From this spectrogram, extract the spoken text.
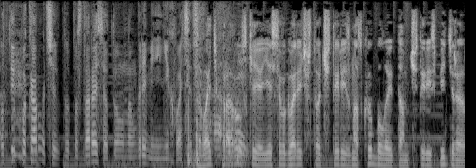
ну, ты покороче постарайся, а то нам времени не хватит. Давайте про русские. Если вы говорите, что 4 из Москвы было и там 4 из Питера,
